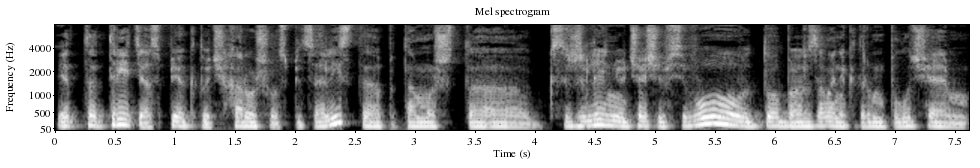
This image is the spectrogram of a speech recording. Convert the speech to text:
Это третий аспект очень хорошего специалиста, потому что, к сожалению, чаще всего то образование, которое мы получаем,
